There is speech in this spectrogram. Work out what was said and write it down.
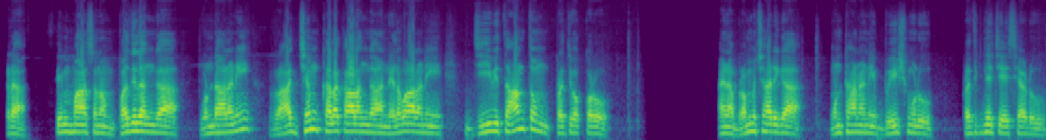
ఇక్కడ సింహాసనం పదిలంగా ఉండాలని రాజ్యం కలకాలంగా నిలవాలని జీవితాంతం ప్రతి ఒక్కరూ ఆయన బ్రహ్మచారిగా ఉంటానని భీష్ముడు ప్రతిజ్ఞ చేశాడు.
